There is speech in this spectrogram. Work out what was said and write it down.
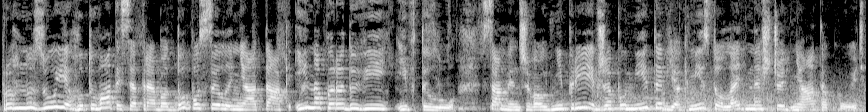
Прогнозує, готуватися треба до посилення атак і на передовій, і в тилу. Сам він живе у Дніпрі і вже помітив, як місто ледь не щодня атакують.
